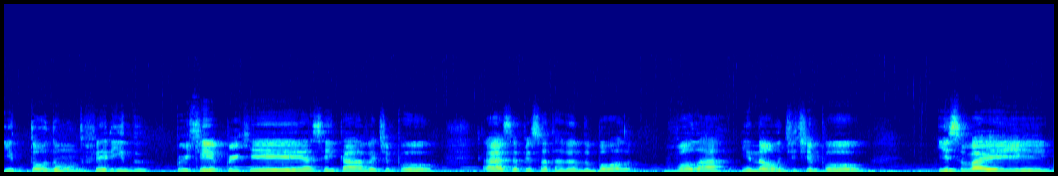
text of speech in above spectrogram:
e todo mundo ferido. Por quê? Sim. Porque aceitava, tipo, ah, essa pessoa tá dando bola, vou lá. E não de tipo, isso vai.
